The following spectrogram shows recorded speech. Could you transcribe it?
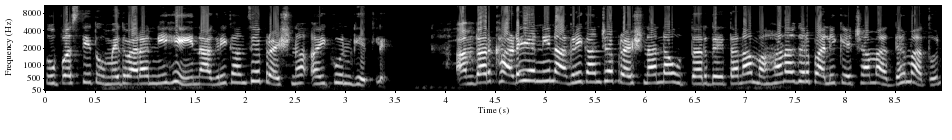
उपस्थित उमेदवारांनीही नागरिकांचे प्रश्न ऐकून घेतले. आमदार खाडे यांनी नागरिकांच्या प्रश्नांना उत्तर देताना महानगरपालिकेच्या माध्यमातून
